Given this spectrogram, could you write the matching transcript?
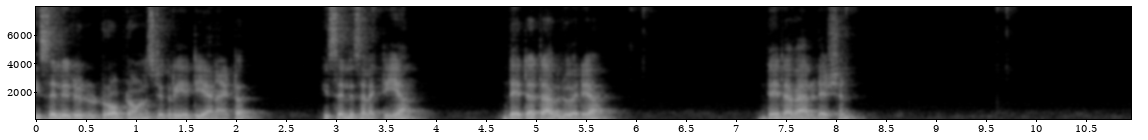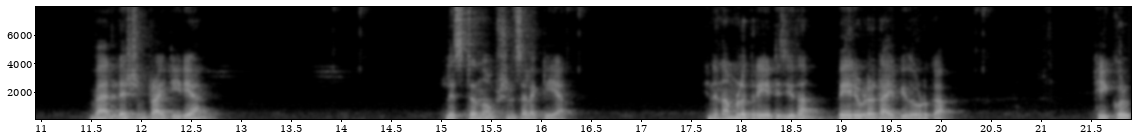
ഈ സെല്ലിലൊരു ഡ്രോപ്പ് ഡൗൺ ലിസ്റ്റ് ക്രിയേറ്റ് ചെയ്യാനായിട്ട് ഈ സെല്ല് സെലക്ട് ചെയ്യുക ഡേറ്റ ടാബിൽ വരിക. Data validation validation criteria list എന്ന ഓപ്ഷൻ സെലക്ട് ചെയ്യുക. ഇനി നമ്മൾ ക്രിയേറ്റ് ചെയ്ത പേര് ഇവിടെ ടൈപ്പ് ചെയ്ത് കൊടുക്കുക. ഈക്വൽ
